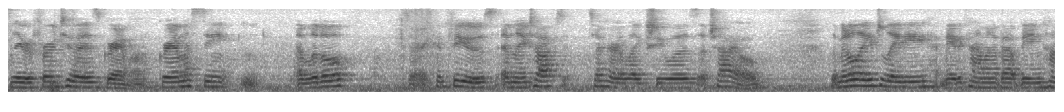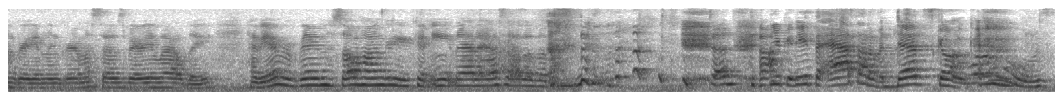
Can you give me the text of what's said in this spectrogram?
They referred to as grandma. Grandma seemed a little, sorry, confused, and they talked to her like she was a child. The middle-aged lady made a comment about being hungry, and then Grandma says very loudly, "Have you ever been so hungry you can eat that ass out of the dead skunk?" You could eat the ass out of a dead skunk. Gross.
